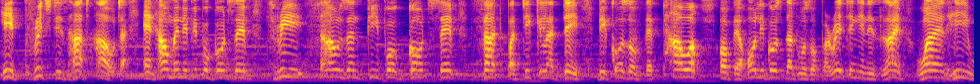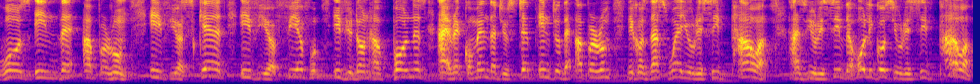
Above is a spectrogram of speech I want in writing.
He preached his heart out. And how many people God saved? 3,000 people God saved that particular day because of the power of the Holy Ghost that was operating in his life while he was in the upper room. If you're scared, if you're fearful, if you don't have boldness, I recommend that you step into the upper room because that's where you receive power. As you receive the Holy Ghost, you receive power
